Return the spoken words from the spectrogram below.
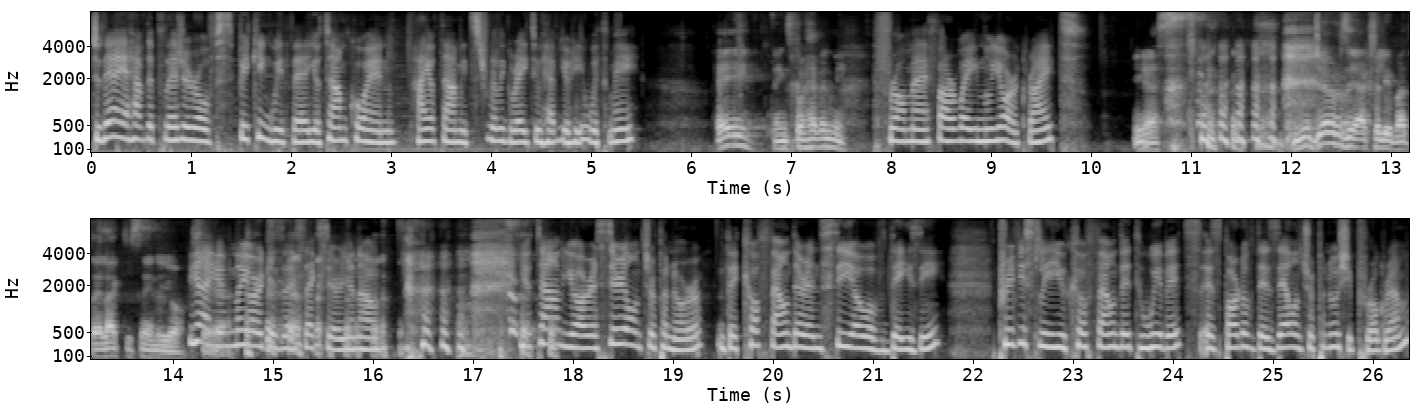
Today, I have the pleasure of speaking with uh, Yotam Cohen. Hi, Yotam. It's really great to have you here with me. Hey, thanks for having me. From uh, far away New York, right? Yes. New Jersey, actually, but I like to say New York. Yeah, so, yeah. New York is uh, sexier, you know. Yotam, you are a serial entrepreneur, the co founder and CEO of Daisy. Previously, you co founded Wibbitz as part of the Zell Entrepreneurship Program,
